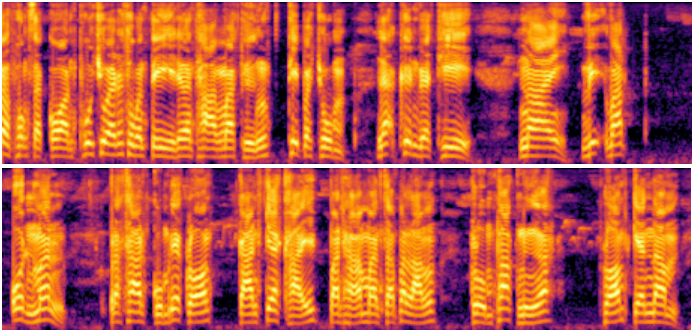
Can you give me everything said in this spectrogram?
รพงศกรผู้ช่วยรัฐมนตรีเดินทางมาถึงที่ประชุมและขึ้นเวที นายวิวัฒน์อ้นมั่น ประธานกลุ่มเรียกร้อง การแก้ไขปัญหามันสำปะหลัง กลุ่มภาคเหนือ พร้อมแกนนำ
